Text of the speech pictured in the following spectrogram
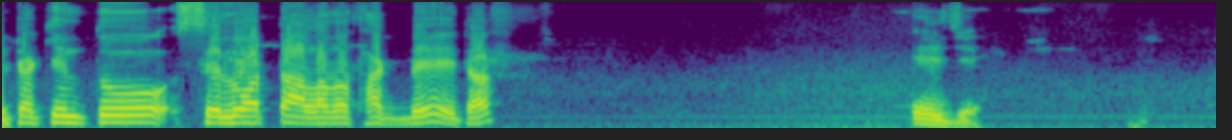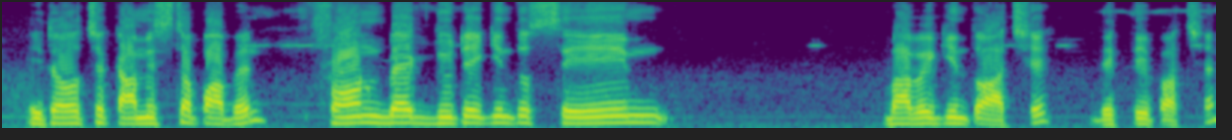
এটা কিন্তু সেলোয়ারটা আলাদা থাকবে এটার। এই যে, এটা হচ্ছে কামিজটা পাবেন। ফ্রন্ট ব্যাক দুইটাই কিন্তু সেম ভাবে কিন্তু আছে, দেখতেই পাচ্ছেন।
